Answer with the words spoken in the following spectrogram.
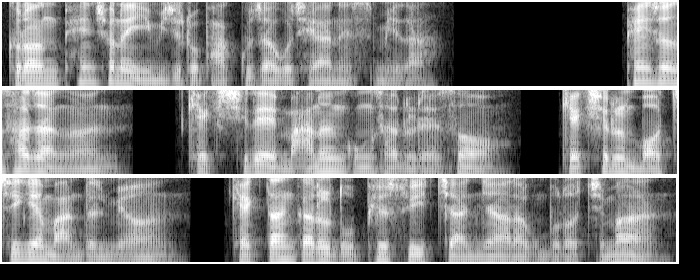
그런 펜션의 이미지로 바꾸자고 제안했습니다. 펜션 사장은 객실에 많은 공사를 해서 객실을 멋지게 만들면 객단가를 높일 수 있지 않냐라고 물었지만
